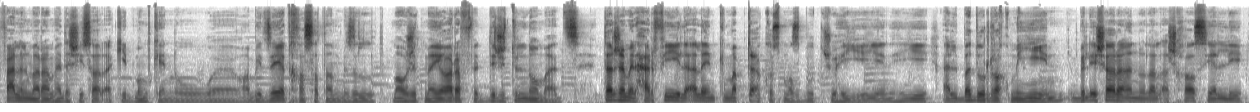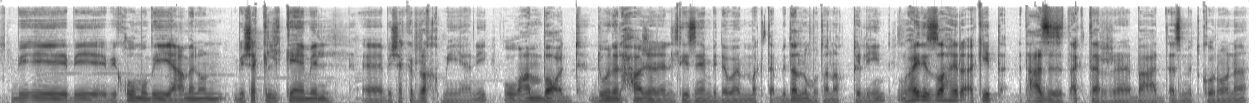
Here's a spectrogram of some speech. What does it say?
فعلا مرام هذا الشيء صار أكيد ممكن وعم بيتزايد خاصة بظل موجة ما يعرف ال digital nomads الترجمة الحرفية لها يمكن ما بتعكس مزبوط شو هي يعني هي البدو الرقميين بالإشارة أنه للأشخاص يلي بيقوموا بعملهم بشكل كامل بشكل رقمي يعني وعن بعد دون الحاجة للالتزام بدوام مكتب بضلوا متنقلين. وهذه الظاهرة أكيد تعززت أكثر بعد أزمة كورونا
